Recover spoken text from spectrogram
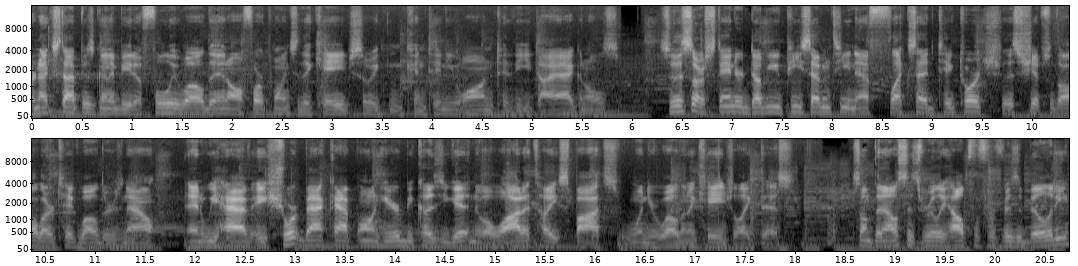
Our next step is going to be to fully weld in all four points of the cage so we can continue on to the diagonals. So this is our standard WP17F flex head TIG torch. This ships with all our TIG welders now. And we have a short back cap on here because you get into a lot of tight spots when you're welding a cage like this. Something else that's really helpful for visibility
